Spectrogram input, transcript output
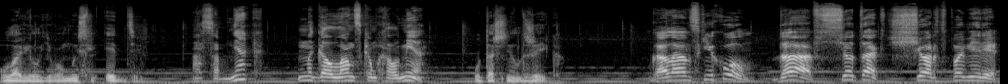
Уловил его мысль Эдди. Особняк на голландском холме, уточнил Джейк. Голландский холм. Да, все так, черт побери.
